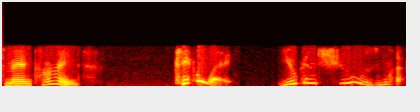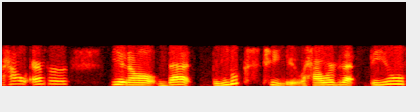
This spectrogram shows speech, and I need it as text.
to mankind. Pick away. You can choose however you know that looks to you however that feels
